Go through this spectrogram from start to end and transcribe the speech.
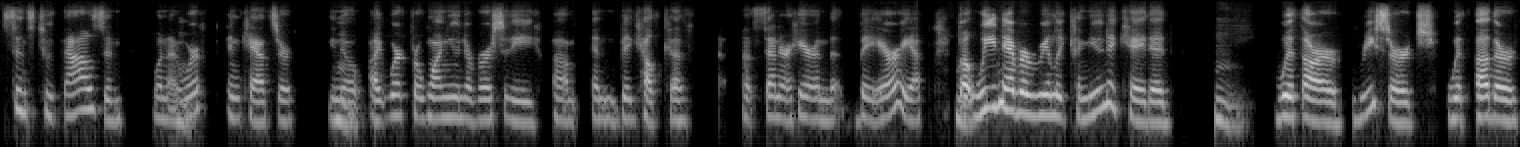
since 2000, when I Hmm. worked in cancer, you Hmm. know, I worked for one university um, and big health uh, center here in the Bay Area, but Hmm. we never really communicated Hmm. with our research with other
